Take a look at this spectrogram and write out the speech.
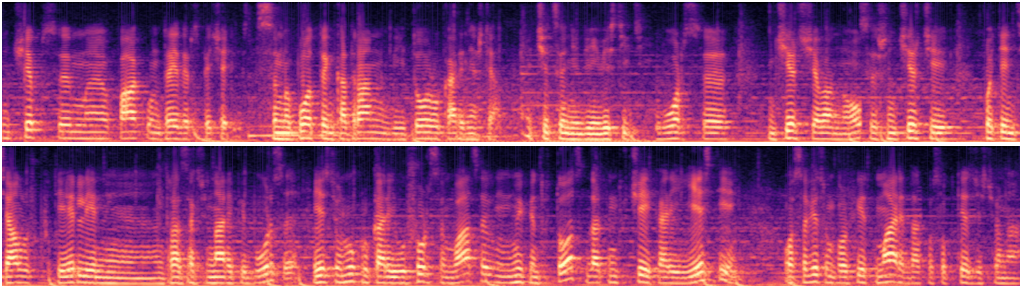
încep să mă fac un trader specialist, să mă pot încadra în viitorul care ne așteaptă, ce ține de investiții. Vor să încerci ceva nou, să-și încerce potențialul și puterile în, în tranzacționare pe bursă. Este un lucru care e ușor să învață, nu e pentru toți, dar pentru cei care este, o să aveți un profit mare dacă o să o puteți gestiona.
